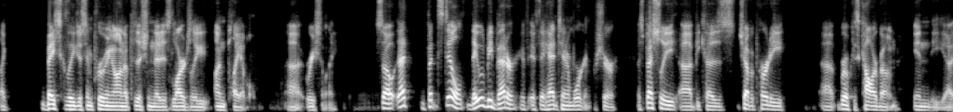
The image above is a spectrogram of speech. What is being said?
like basically just improving on a position that is largely unplayable uh, recently. So that, but still, they would be better if, if they had Tanner Morgan for sure, especially uh, because Chubba Purdy uh, broke his collarbone in the uh,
